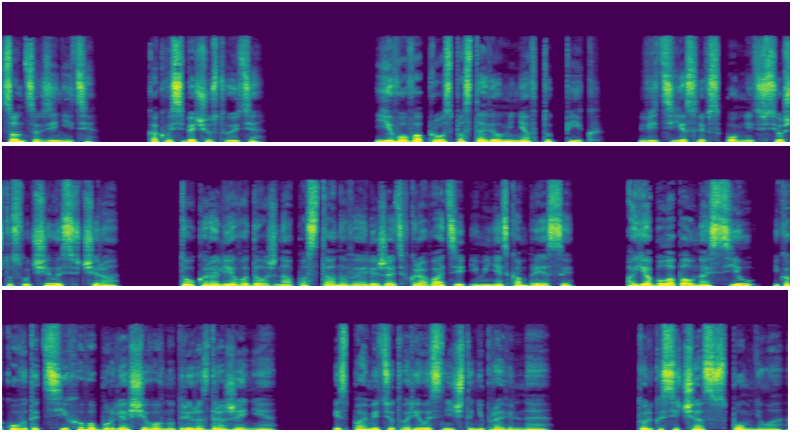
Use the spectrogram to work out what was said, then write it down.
Солнце в зените. Как вы себя чувствуете? Его вопрос поставил меня в тупик, ведь если вспомнить все, что случилось вчера, то королева должна, постановая, лежать в кровати и менять компрессы, а я была полна сил и какого-то тихого, бурлящего внутри раздражения и с памятью творилось нечто неправильное. Только сейчас вспомнила.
